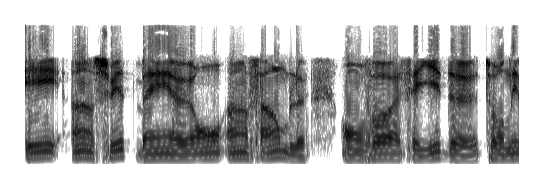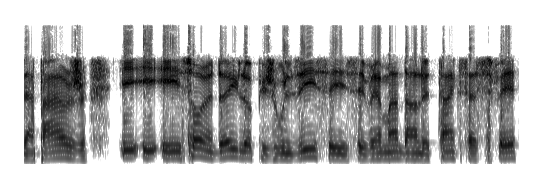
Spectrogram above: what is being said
Et ensuite, ben, euh, on, ensemble, on va essayer de tourner la page. Et, et, ça, un deuil, là, puis je vous le dis, c'est vraiment dans le temps que ça se fait,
